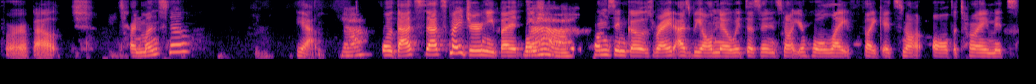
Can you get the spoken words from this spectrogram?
for about 10 months now. Yeah. Yeah. So that's that's my journey, but yeah. comes and goes, right? As we all know, it doesn't it's not your whole life. Like it's not all the time. It's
